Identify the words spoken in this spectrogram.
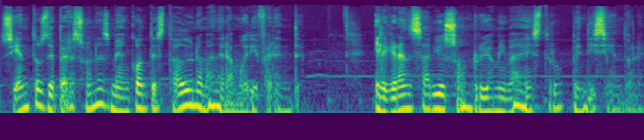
Cientos de personas me han contestado de una manera muy diferente. El gran sabio sonrió a mi maestro, bendiciéndole.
